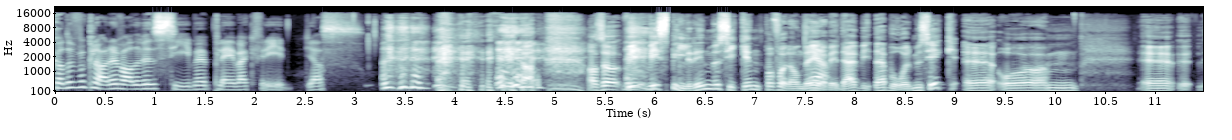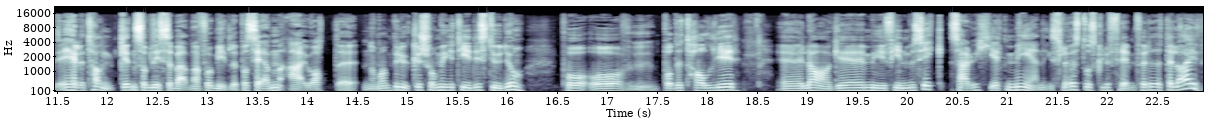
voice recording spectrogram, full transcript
kan du forklare hva det vil si med playback-fri jazz? ja. Altså, vi, vi spiller inn musikken på forhånd, det Ja. gjør vi. Det er, det er vår musikk. eh, Og eh, hele tanken som disse banda formidler på scenen, er jo at når man bruker så mye tid i studio på, å, på detaljer, lage mye fin musikk, så er det jo helt meningsløst å skulle fremføre dette live.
